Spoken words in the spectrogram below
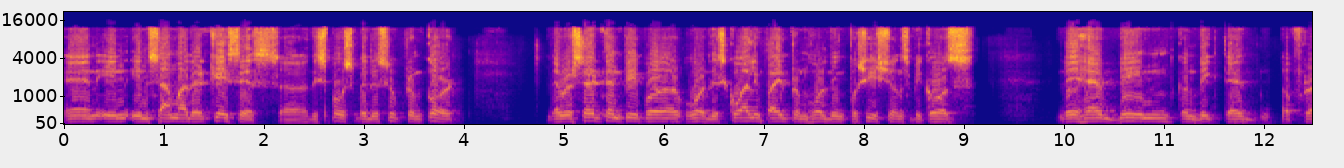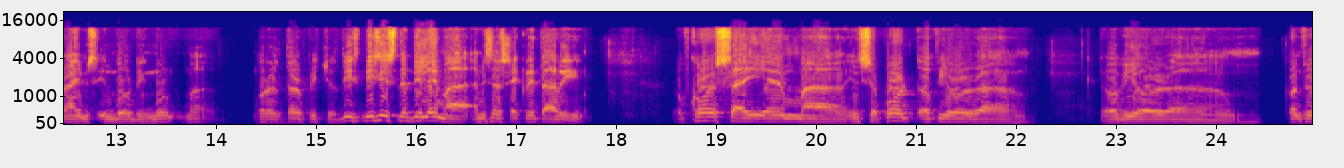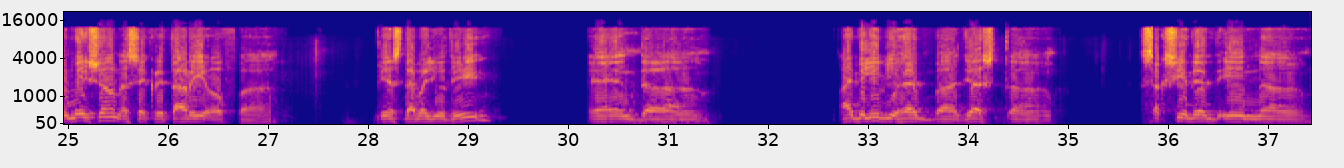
And in, in some other cases uh, disposed by the Supreme Court, there were certain people who were disqualified from holding positions because they have been convicted of crimes involving moral turpitude. This, this is the dilemma, uh, Mr. Secretary. Of course, I am uh, in support of your uh, of your uh, confirmation as Secretary of uh, DSWD, and uh, I believe you have uh, just uh, succeeded in uh,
